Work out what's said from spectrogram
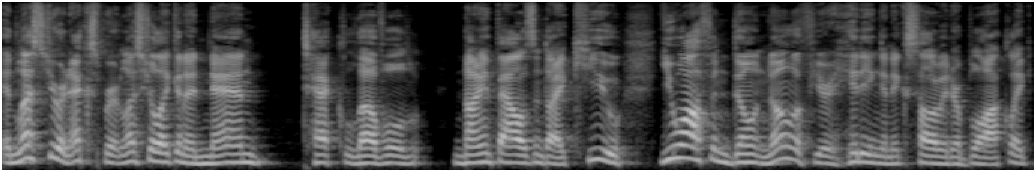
unless you're an expert, unless you're like in a NAND tech level 9000 IQ, you often don't know if you're hitting an accelerator block. Like,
